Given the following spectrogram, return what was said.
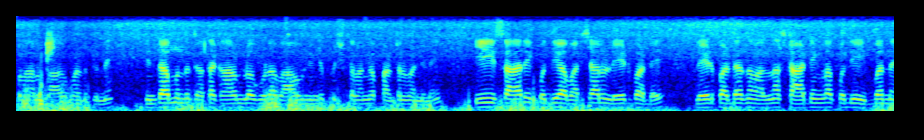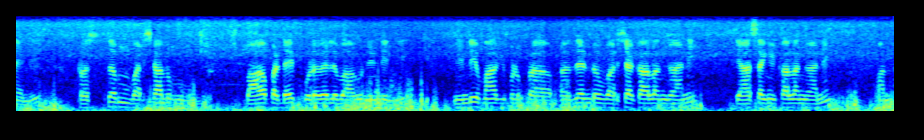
పొలాలు బాగా పండుతున్నాయి. ఇంతకుముందు గత కాలంలో కూడా బాగు నుండి పుష్కలంగా పంటలు పండినాయి. ఈసారి కొద్దిగా వర్షాలు లేట్ పడ్డాయి. లేట్ పడ్డం వలన స్టార్టింగ్లో కొద్దిగా ఇబ్బంది అయింది. ప్రస్తుతం వర్షాలు బాగా పడ్డాయి. కూడవెల్లి బాగు నిండింది. నిండి మాకు ఇప్పుడు ప్ర ప్రజెంట్ వర్షాకాలం కానీ యాసంగి కాలం కానీ పంట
